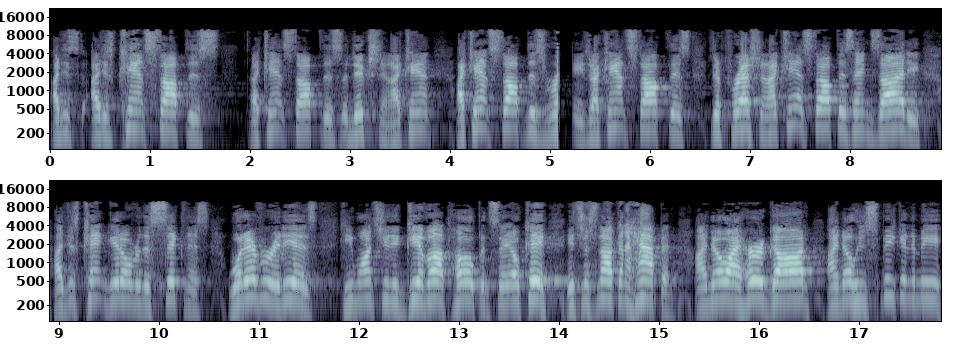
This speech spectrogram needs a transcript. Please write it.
I just, I just can't stop this I can't stop this addiction. I can't, I can't stop this. I can't stop this depression. I can't stop this anxiety. I just can't get over this sickness. Whatever it is, He wants you to give up hope and say, okay, it's just not going to happen. I know I heard God. I know He's speaking to me.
